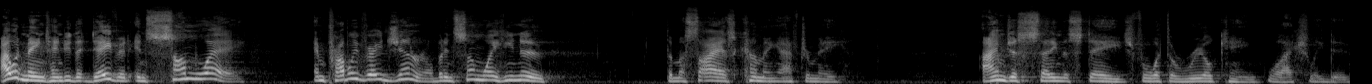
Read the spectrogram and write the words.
I would maintain to you that David, in some way, and probably very general, but in some way he knew the Messiah is coming after me. I'm just setting the stage for what the real king will actually do.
